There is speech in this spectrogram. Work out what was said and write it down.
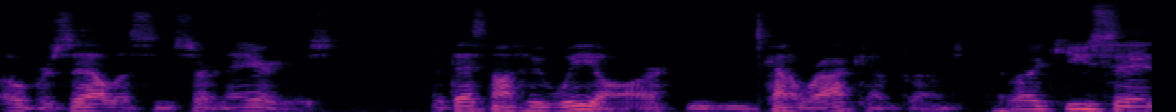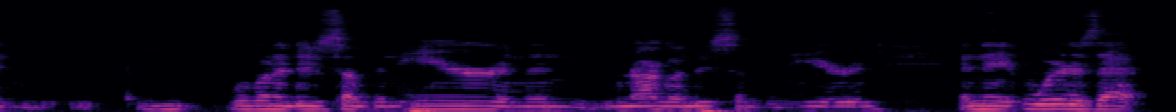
overzealous in certain areas. But that's not who we are. Mm-hmm. It's kind of where I come from. Like you said, we're going to do something here, and then we're not going to do something here, and and then where does that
